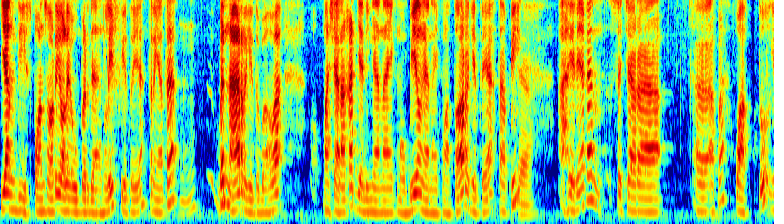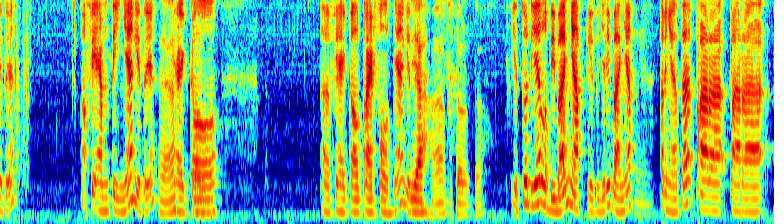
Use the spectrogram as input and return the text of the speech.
yang disponsori oleh Uber dan Lyft gitu ya, ternyata hmm. benar gitu bahwa masyarakat jadi nggak naik mobil nggak naik motor gitu ya tapi yeah. akhirnya kan secara uh, apa waktu gitu ya VMT-nya gitu ya yeah, vehicle uh, vehicle traveled-nya gitu yeah, ya. uh, betul betul itu dia lebih banyak gitu jadi banyak hmm. ternyata para para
